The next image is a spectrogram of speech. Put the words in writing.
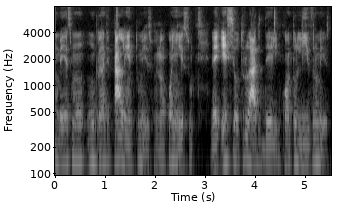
mesmo um grande talento mesmo. Eu não conheço né, esse outro lado dele enquanto livro mesmo.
